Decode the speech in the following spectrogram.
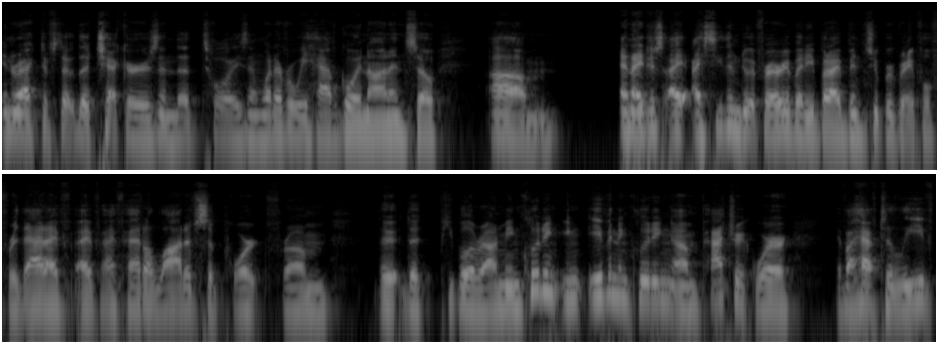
interactive stuff, the checkers and the toys and whatever we have going on. And so, um, and I just I, I see them do it for everybody, but I've been super grateful for that. I've I've, I've had a lot of support from the the people around me, including even including um, Patrick, where if I have to leave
